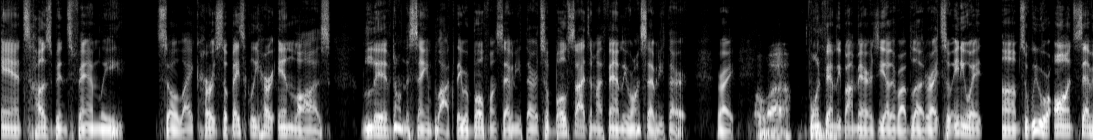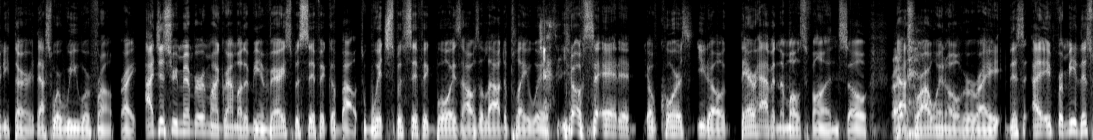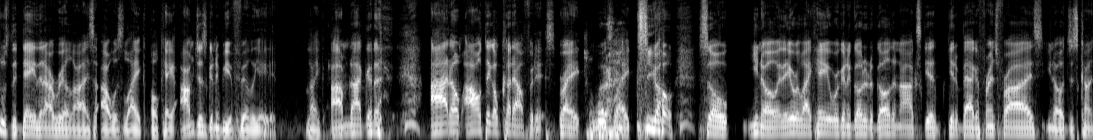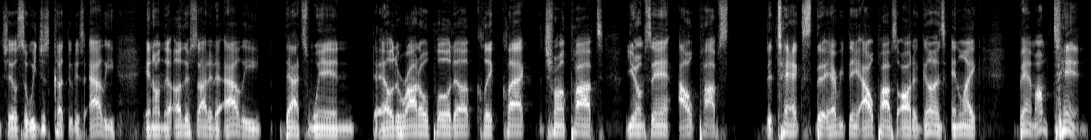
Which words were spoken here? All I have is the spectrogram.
aunt's husband's family. So like her, so basically her in laws lived on the same block. They were both on 73rd. So both sides of my family were on 73rd, right? Oh, wow. one family by marriage, the other by blood, right? So anyway, um, so we were on 73rd. That's where we were from, right? I just remember my grandmother being very specific about which specific boys I was allowed to play with. You know what I'm saying? And of course, you know, they're having the most fun. So Right. that's where I went over, right? This I, for me, this was the day that I realized I was like, okay, I'm just gonna be affiliated. Like I'm not gonna, I don't, I don't think I'm cut out for this, right? Was like, know, so you know, they were like, hey, we're gonna go to the Golden Ox, get get a bag of French fries, you know, just kind of chill. So we just cut through this alley, and on the other side of the alley, that's when the El Dorado pulled up, click clack, the trunk popped. You know what I'm saying? Out pops the text, the everything. Out pops all the guns, and like, bam, I'm ten.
